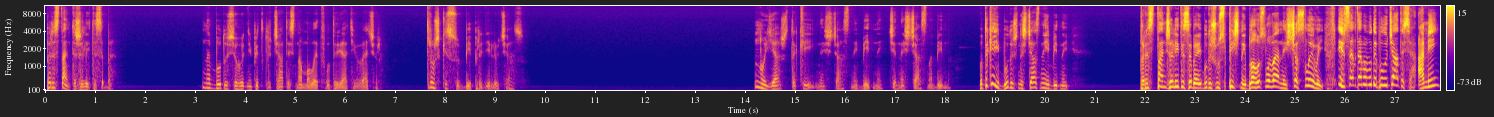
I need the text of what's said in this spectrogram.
Перестаньте жаліти себе. Не буду сьогодні підключатись на молитву о 9 вечора. Трошки собі приділю часу. Ну, я ж такий нещасний, бідний, чи нещасна, бідна. Отакий і будеш нещасний і бідний. Перестань жаліти себе і будеш успішний, благословений, щасливий. І все в тебе буде получатися. Амінь.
